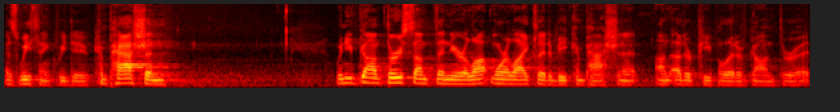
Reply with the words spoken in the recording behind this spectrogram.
as we think we do. Compassion. When you've gone through something, you're a lot more likely to be compassionate on other people that have gone through it.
